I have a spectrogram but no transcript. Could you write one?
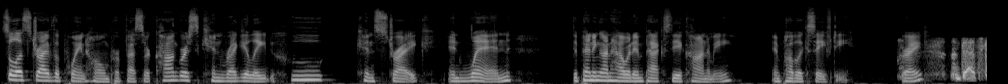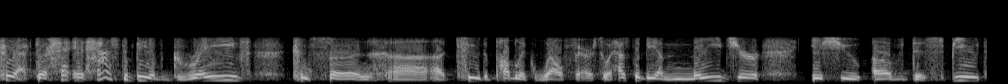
So let's drive the point home, Professor. Congress can regulate who can strike and when, depending on how it impacts the economy and public safety right? That's correct. There it has to be of grave concern uh, uh, to the public welfare. So it has to be a major issue of dispute.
